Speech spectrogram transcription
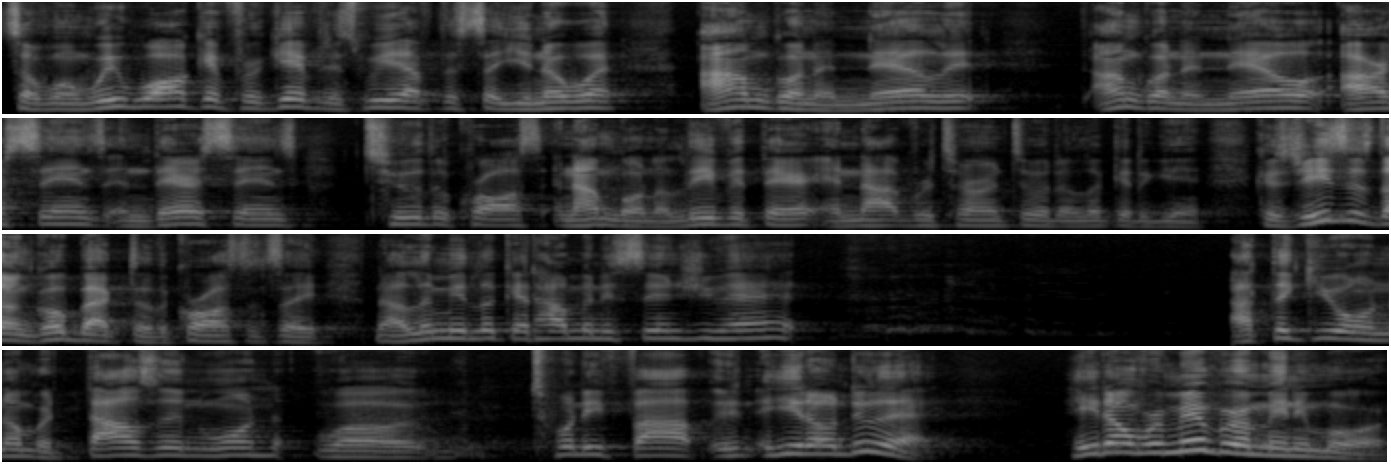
So when we walk in forgiveness, we have to say, you know what? I'm going to nail it. I'm going to nail our sins and their sins to the cross and I'm going to leave it there and not return to it and look at it again. Because Jesus doesn't go back to the cross and say, now let me look at how many sins you had. I think you're on number 1001, well, 25. He don't do that. He don't remember them anymore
